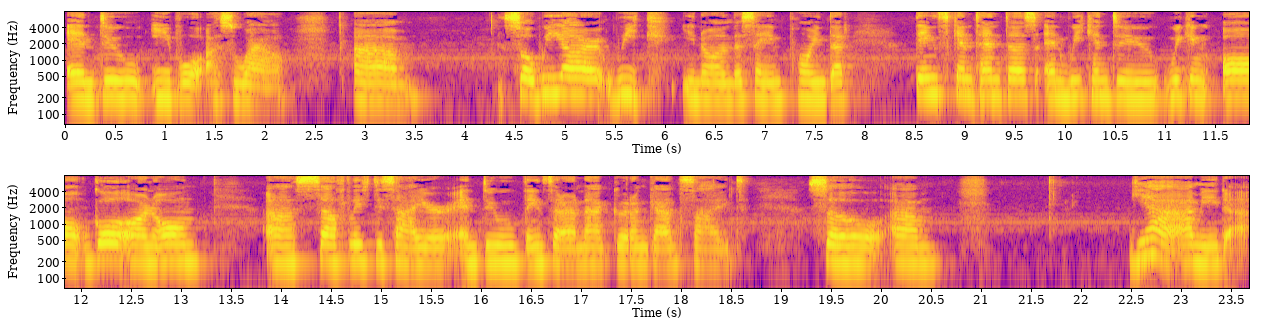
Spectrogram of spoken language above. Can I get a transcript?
and do evil as well. Um, so we are weak, you know, on the same point that things can tempt us and we can do, we can all go on our own uh, selfish desire and do things that are not good on God's side. So, um, yeah, I mean, uh,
